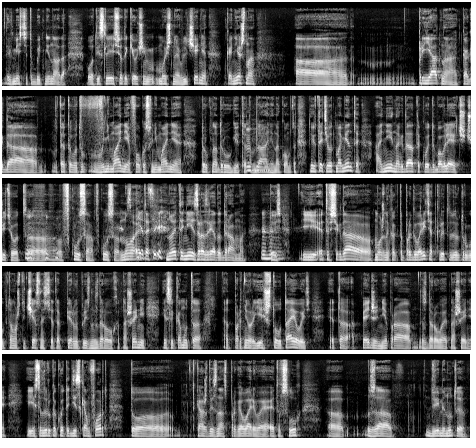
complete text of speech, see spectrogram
вместе-то быть не надо. Вот, если все-таки очень мощное влечение, конечно, приятно, когда вот это вот внимание, фокус внимания друг на друге, это там, угу. да, они на ком-то. И вот эти вот моменты, они иногда такой добавляют чуть-чуть вот э, вкуса, вкуса, но это, но это не из разряда драмы. Угу. То есть и это всегда можно как-то проговорить открыто друг другу, потому что честность – это первый признак здоровых отношений. Если кому-то от партнера есть что утаивать, это опять же не про здоровые отношения. И если вдруг какой-то дискомфорт, то каждый из нас, проговаривая это вслух, э, за две минуты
